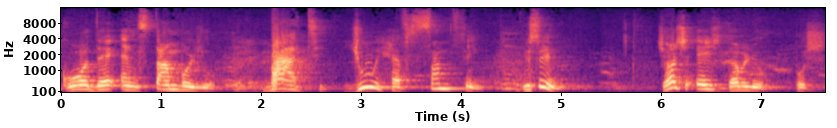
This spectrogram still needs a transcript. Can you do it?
go there and stumble you. But you have something. You see, George H.W. Bush,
